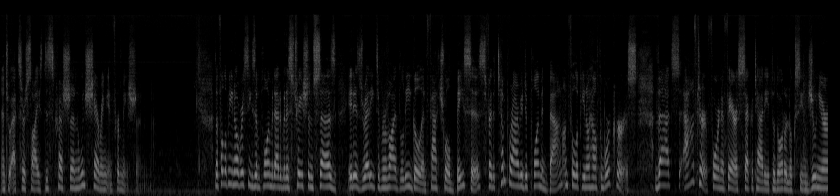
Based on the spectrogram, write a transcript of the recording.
and to exercise discretion when sharing information. The Philippine Overseas Employment Administration says it is ready to provide legal and factual basis for the temporary deployment ban on Filipino health workers. That's after Foreign Affairs Secretary Teodoro Locsin Jr.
